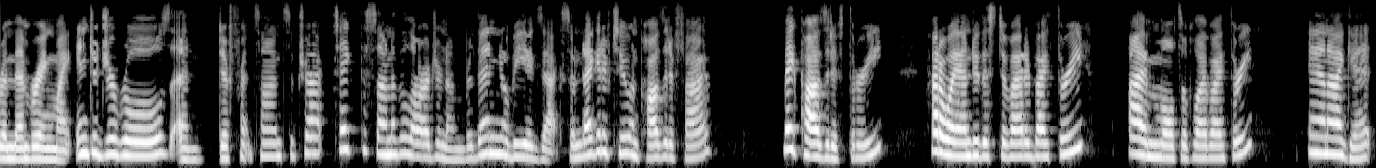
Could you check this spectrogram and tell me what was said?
Remembering my integer rules, a different sign subtract, take the sign of the larger number, then you'll be exact. So negative 2 and positive 5 make positive 3. How do I undo this divided by 3? I multiply by 3, and I get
